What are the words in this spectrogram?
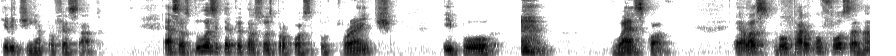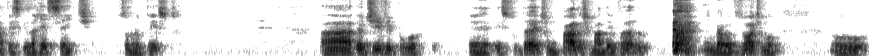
que ele tinha professado. Essas duas interpretações propostas por Trent e por Westcott, elas voltaram com força na pesquisa recente sobre o texto. Uh, eu tive por é, estudante, um padre chamado Evandro, em Belo Horizonte, no, no,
